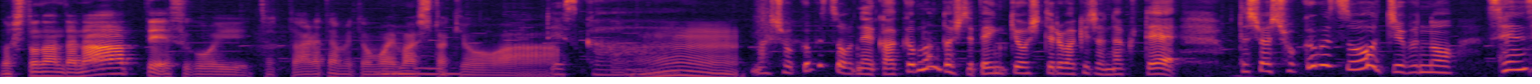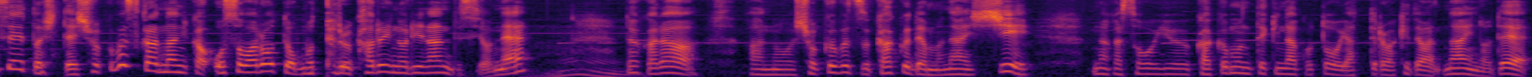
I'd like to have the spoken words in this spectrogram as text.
の人なんだなってすごいちょっと改めて思いましたうん今日は。ですか。うんまあ、植物をね学問として勉強してるわけじゃなくて私は植物を自分の先生として植物から何か教わろうと思ってる軽いノリなんですよね。だからあの植物学でもないしなんかそういう学問的なことをやってるわけではないので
